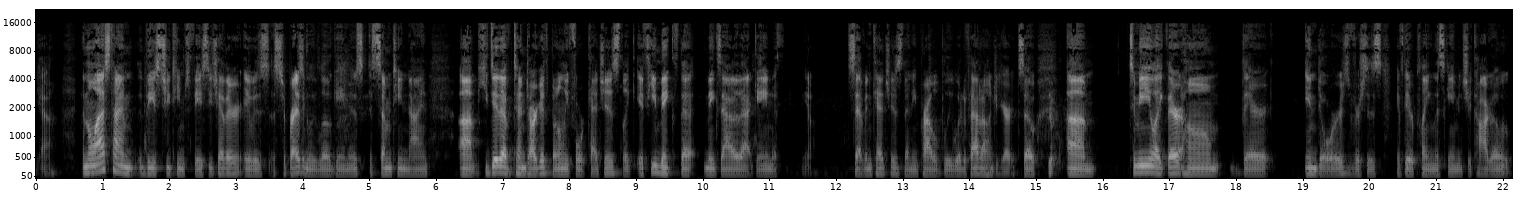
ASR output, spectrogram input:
Yeah. And the last time these two teams faced each other, it was a surprisingly low game. It was 17 9. Um, he did have 10 targets, but only four catches. Like if he makes that makes out of that game with, you know, seven catches, then he probably would have had 100 yards. So, yep. um, to me, like they're at home, they're indoors versus if they were playing this game in Chicago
